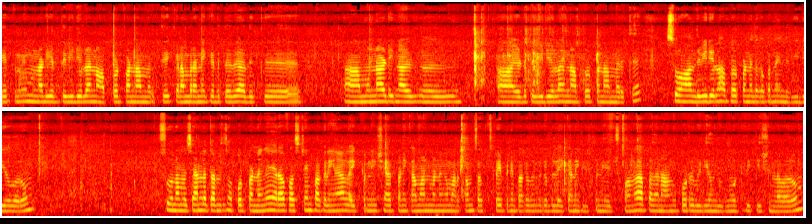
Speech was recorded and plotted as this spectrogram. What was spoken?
ஏற்கனவே முன்னாடி எடுத்த வீடியோலாம் நான் அப்லோட் பண்ணாமல் இருக்குது கிளம்புற அன்னைக்கு எடுத்தது. அதுக்கு முன்னாடி நாள் எடுத்த வீடியோலாம் இன்னும் அப்லோட் பண்ணாமல் இருக்குது ஸோ அந்த வீடியோலாம் அப்லோட் பண்ணதுக்கப்புறம் தான் இந்த வீடியோ வரும். ஸோ நம்ம சேனலை தொடர்ந்து சப்போர்ட் பண்ணுங்கள் யாராவது ஃபஸ்ட் டைம் பார்க்குறீங்கன்னா லைக் பண்ணி ஷேர் பண்ணி கமெண்ட் பண்ணுங்கள் மறக்காமல் சப்ஸ்கிரைப் பண்ணி பக்கத்தில் இருக்க பெல் ஐக்கானை கிளிக் பண்ணி வச்சுக்கோங்க. அப்போ தான் நாங்கள் போடுற வீடியோ உங்களுக்கு நோட்டிஃபிகேஷனில் வரும்.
